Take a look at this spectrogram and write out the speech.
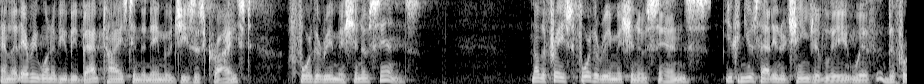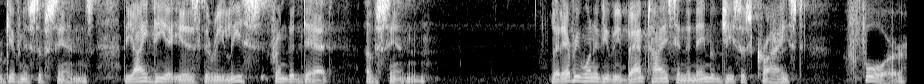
and let every one of you be baptized in the name of Jesus Christ for the remission of sins. Now, the phrase for the remission of sins you can use that interchangeably with the forgiveness of sins. The idea is the release from the debt of sin. Let every one of you be baptized in the name of Jesus Christ for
